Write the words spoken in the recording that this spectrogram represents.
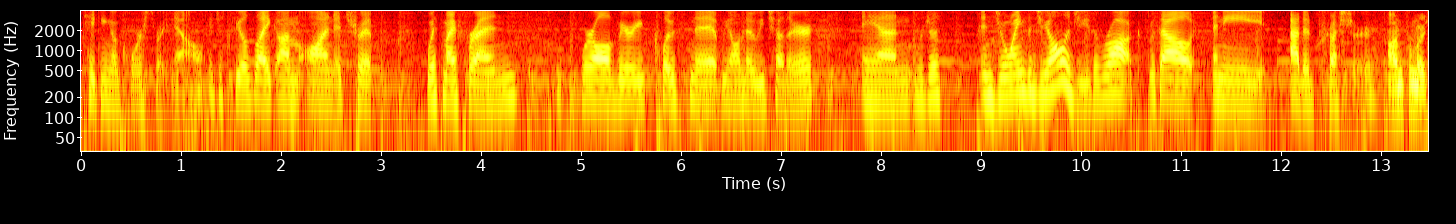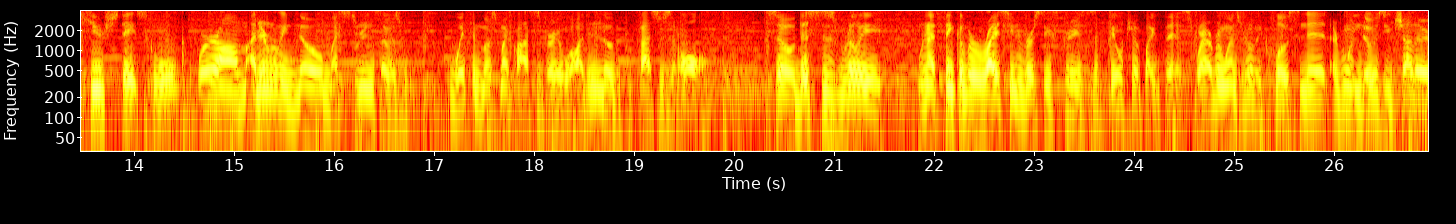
taking a course right now. It just feels like I'm on a trip with my friends. We're all very close knit, we all know each other, and we're just enjoying the geology, the rocks, without any added pressure. I'm from a huge state school where um, I didn't really know my students I was with in most of my classes very well. I didn't know the professors at all. So this is really, when I think of a Rice University experience, it's a field trip like this, where everyone's really close-knit, everyone knows each other.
